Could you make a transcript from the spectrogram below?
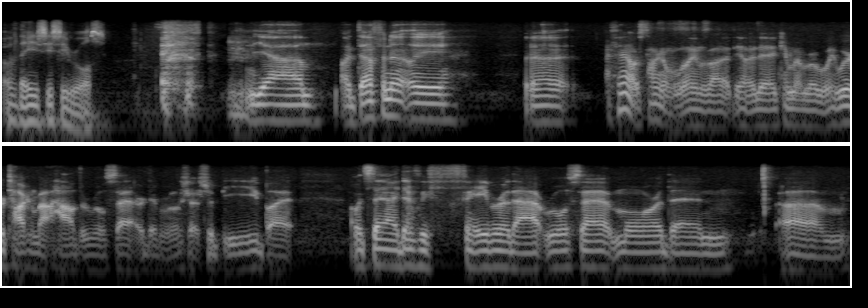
of the ADCC rules? Yeah. um, I definitely. Uh, I think I was talking to William about it the other day. I can't remember. We we were talking about how the rule set or different rule sets should be, but I would say I definitely favor that rule set more than um,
